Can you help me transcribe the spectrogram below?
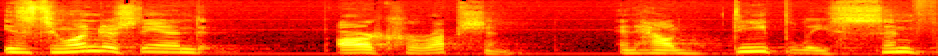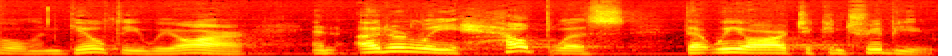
is to understand our corruption and how deeply sinful and guilty we are and utterly helpless that we are to contribute.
